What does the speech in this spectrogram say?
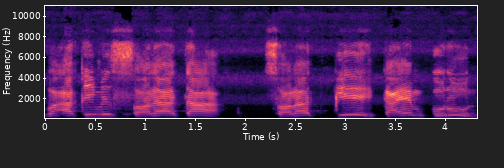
ওয়া আকিমিস সালাতা। সালাতকে কায়েম করুন।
